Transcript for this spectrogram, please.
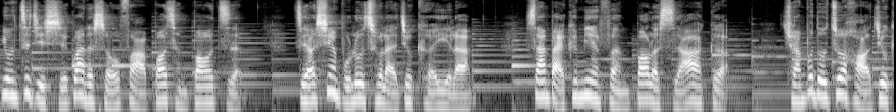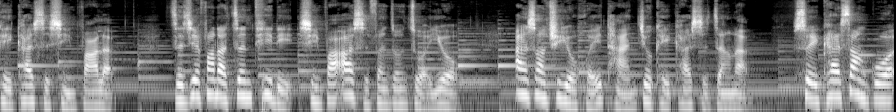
用自己习惯的手法包成包子，只要馅不露出来就可以了。三百克面粉包了十二个，全部都做好就可以开始醒发了。直接放到蒸屉里醒发二十分钟左右，按上去有回弹就可以开始蒸了。水开上锅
